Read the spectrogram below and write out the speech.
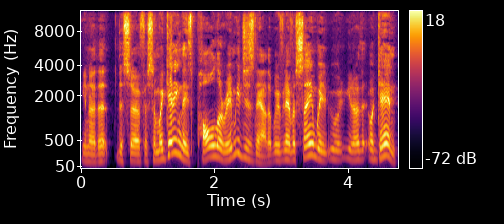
you know, the the surface. And we're getting these polar images now that we've never seen. We, we you know, again,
